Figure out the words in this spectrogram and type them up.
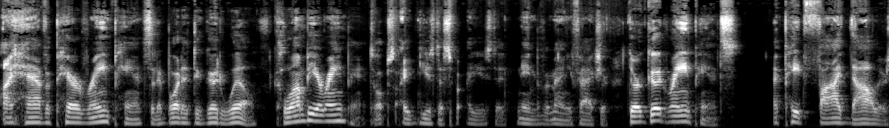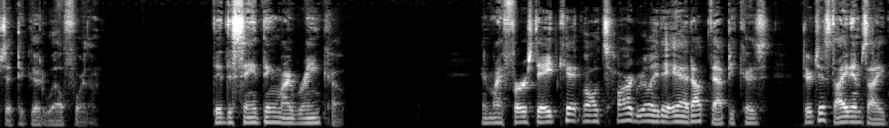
I have a pair of rain pants that I bought at the Goodwill. Columbia rain pants. Oops, I used a, I used the name of a manufacturer. They're good rain pants. I paid five dollars at the Goodwill for them. Did the same thing my raincoat. And my first aid kit, well, it's hard really to add up that because they're just items I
